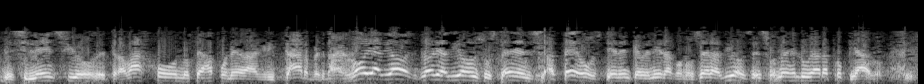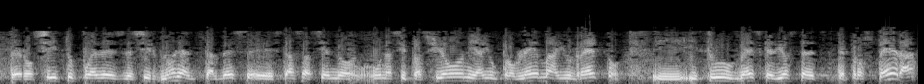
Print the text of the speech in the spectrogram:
de silencio, de trabajo, no te vas a poner a gritar, ¿verdad? Gloria a Dios, gloria a Dios, ustedes ateos tienen que venir a conocer a Dios, eso no es el lugar apropiado. Pero sí tú puedes decir, gloria, tal vez eh, estás haciendo una situación y hay un problema, hay un reto, y, tú ves que Dios te, te prospera,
